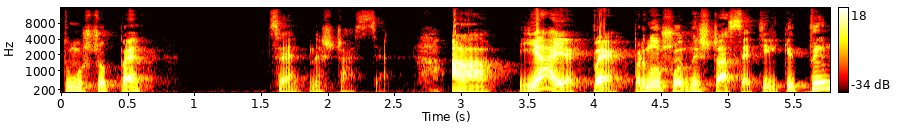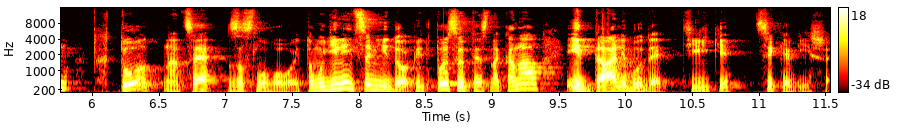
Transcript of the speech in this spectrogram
тому що пех це нещастя. А я, як пех, приношу нещастя тільки тим, хто на це заслуговує. Тому діліться відео, підписуйтесь на канал, і далі буде тільки цікавіше.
